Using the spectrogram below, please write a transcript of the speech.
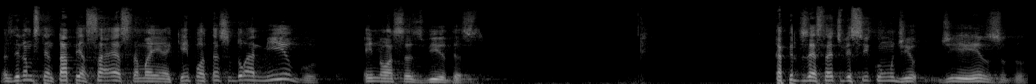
Nós iremos tentar pensar esta manhã aqui a importância do amigo em nossas vidas. Capítulo 17, versículo 1 de, de Êxodo,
